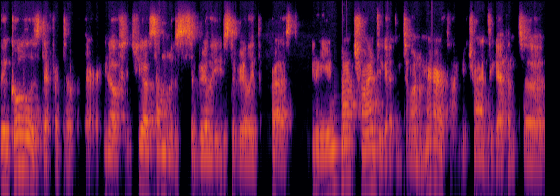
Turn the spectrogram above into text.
The goal is different over there. You know, if, if you have someone who's severely, severely depressed, you know, you're not trying to get them to run a marathon. You're trying to get them to,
